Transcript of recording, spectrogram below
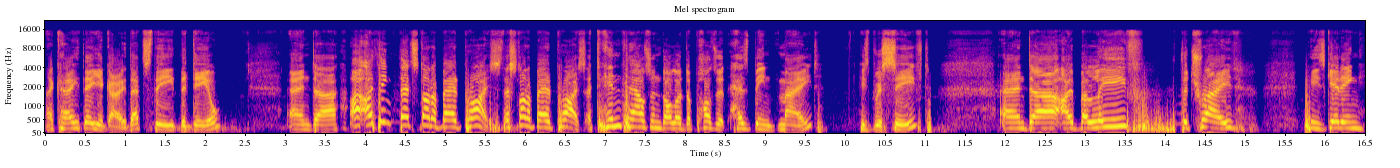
Okay, there you go. That's the, the deal. And uh, I, I, think that's not a bad price. That's not a bad price. A $10,000 deposit has been made, he's received. And uh, I believe the trade, he's getting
